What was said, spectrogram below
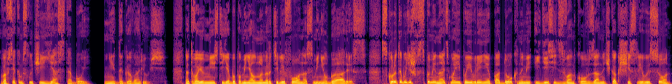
Во всяком случае, я с тобой не договорюсь. На твоем месте я бы поменял номер телефона, сменил бы адрес. Скоро ты будешь вспоминать мои появления под окнами и десять звонков за ночь, как счастливый сон.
